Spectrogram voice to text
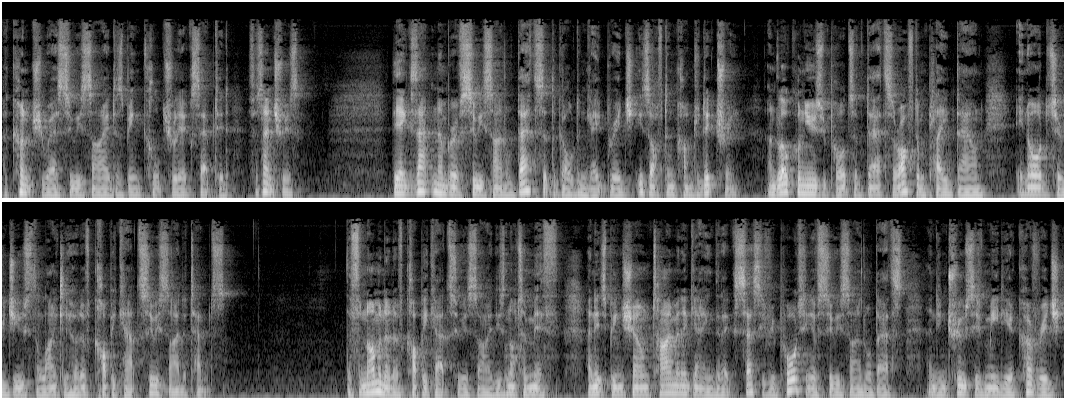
a country where suicide has been culturally accepted for centuries. The exact number of suicidal deaths at the Golden Gate Bridge is often contradictory, and local news reports of deaths are often played down in order to reduce the likelihood of copycat suicide attempts. The phenomenon of copycat suicide is not a myth, and it's been shown time and again that excessive reporting of suicidal deaths and intrusive media coverage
